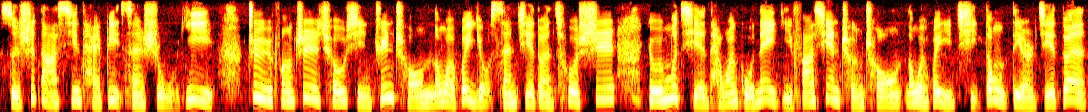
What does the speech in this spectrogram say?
损失达新台币三十五亿。至于防治抽型菌虫，农委会有三阶段措施。由于目前台湾国内已发现成虫，农委会已启动第二阶段，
